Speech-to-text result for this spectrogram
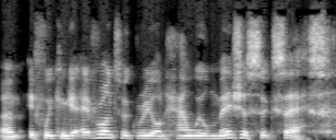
Um, if we can get everyone to agree on how we'll measure success,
